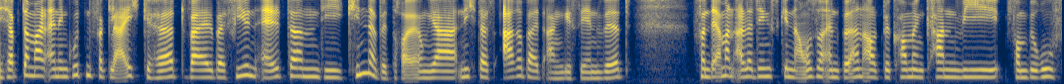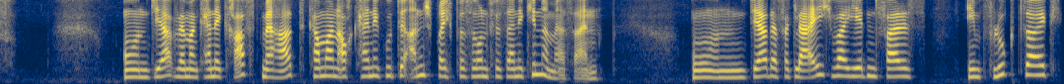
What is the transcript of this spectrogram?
Ich habe da mal einen guten Vergleich gehört, weil bei vielen Eltern die Kinderbetreuung ja nicht als Arbeit angesehen wird, von der man allerdings genauso ein Burnout bekommen kann wie vom Beruf. Und ja, wenn man keine Kraft mehr hat, kann man auch keine gute Ansprechperson für seine Kinder mehr sein. Und ja, der Vergleich war jedenfalls, im Flugzeug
